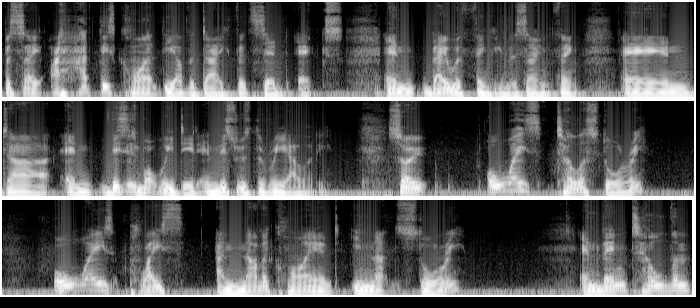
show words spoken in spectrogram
but say, I had this client the other day that said X, and they were thinking the same thing. And, uh, and this is what we did, and this was the reality. So always tell a story, always place another client in that story and then tell them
